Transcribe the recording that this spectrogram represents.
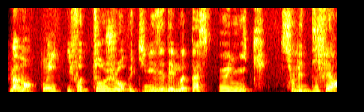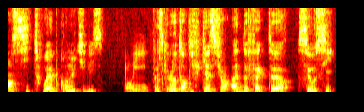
Maman, Oui, il faut toujours utiliser des mots de passe uniques sur les différents sites web qu'on utilise. Oui. Parce que l'authentification à deux facteurs, c'est aussi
